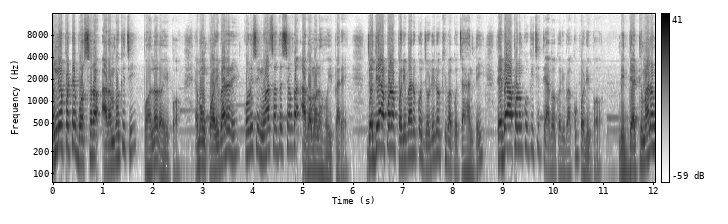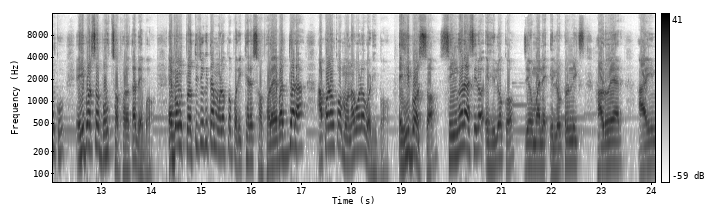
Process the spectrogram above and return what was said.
ଅନ୍ୟପଟେ ବର୍ଷର ଆରମ୍ଭ କିଛି ଭଲ ରହିବ ଏବଂ ପରିବାରରେ କୌଣସି ନୂଆ ସଦସ୍ୟଙ୍କ ଆଗମନ ହୋଇପାରେ। ଯଦି ଆପଣ ପରିବାରକୁ ଯୋଡ଼ି ରଖିବାକୁ ଚାହାନ୍ତି ତେବେ ଆପଣଙ୍କୁ କିଛି ତ୍ୟାଗ କରିବାକୁ ପଡ଼ିବ। ବିଦ୍ୟାର୍ଥୀମାନଙ୍କୁ ଏହି ବର୍ଷ ବହୁତ ସଫଳତା ଦେବ ଏବଂ ପ୍ରତିଯୋଗିତାମୂଳକ ପରୀକ୍ଷାରେ ସଫଳ ହେବା ଦ୍ୱାରା ଆପଣଙ୍କ ମନୋବଳ ବଢ଼ିବ। ଏହି ବର୍ଷ ସିଂହ ରାଶିର ଏହି ଲୋକ ଯେଉଁମାନେ ଇଲେକ୍ଟ୍ରୋନିକ୍ସ ହାର୍ଡ଼ୱେୟାର ଆଇନ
